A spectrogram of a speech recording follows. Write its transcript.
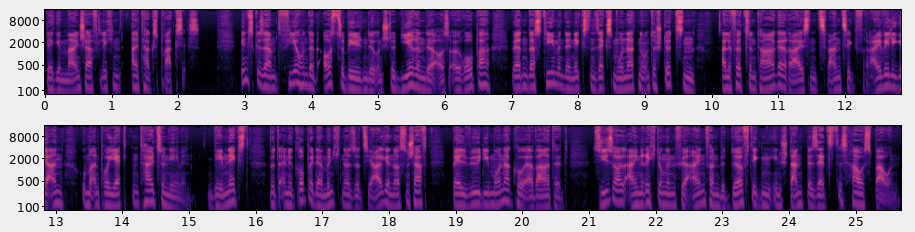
der gemeinschaftlichen Alltagspraxis. Insgesamt 400 Auszubildende und Studierende aus Europa werden das Team in den nächsten sechs Monaten unterstützen. Alle 14 Tage reisen 20 Freiwillige an, um an Projekten teilzunehmen. Demnächst wird eine Gruppe der Münchner Sozialgenossenschaft Bellevue di Monaco erwartet. Sie soll Einrichtungen für ein von Bedürftigen instand besetztes Haus bauen.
